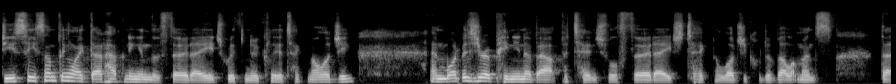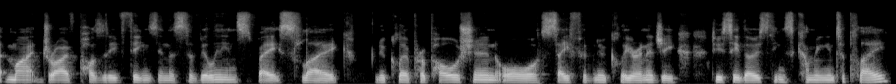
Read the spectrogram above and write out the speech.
Do you see something like that happening in the third age with nuclear technology? And what is your opinion about potential third age technological developments that might drive positive things in the civilian space, like nuclear propulsion or safer nuclear energy? Do you see those things coming into play?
